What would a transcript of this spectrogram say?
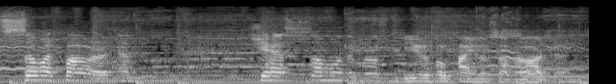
So much power and she has some of the most beautiful titles I've heard.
